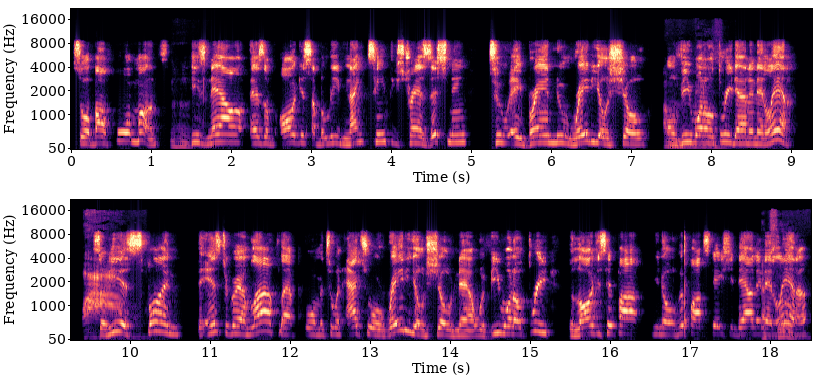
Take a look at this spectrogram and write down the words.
so about four months. Mm-hmm. He's now, as of August, I believe 19th, he's transitioning to a brand new radio show on V103 down in Atlanta. Wow. So he has spun the Instagram live platform into an actual radio show now with V103, the largest hip hop, you know, hip hop station down in Absolutely. Atlanta,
